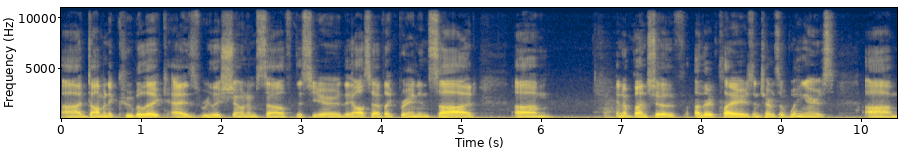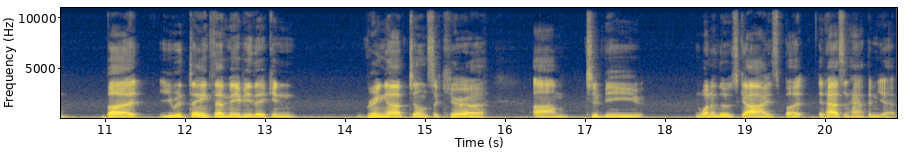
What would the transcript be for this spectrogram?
Uh, Dominik Kubalik has really shown himself this year. They also have like Brandon Saad um, and a bunch of other players in terms of wingers. Um, but you would think that maybe they can bring up Dylan Sikura um, to be one of those guys, but it hasn't happened yet.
